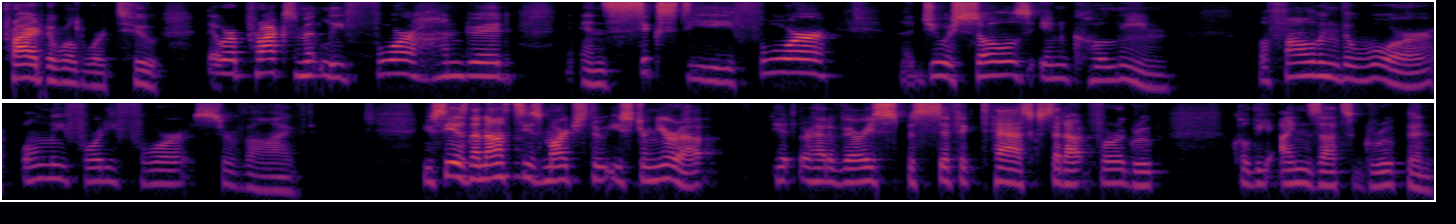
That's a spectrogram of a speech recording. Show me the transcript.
prior to World War II. There were approximately 464 uh, Jewish souls in Kolín. Well, following the war, only 44 survived. You see, as the Nazis marched through Eastern Europe, Hitler had a very specific task set out for a group called the Einsatzgruppen.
